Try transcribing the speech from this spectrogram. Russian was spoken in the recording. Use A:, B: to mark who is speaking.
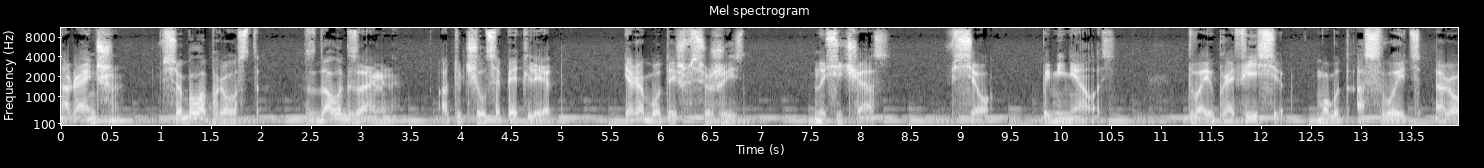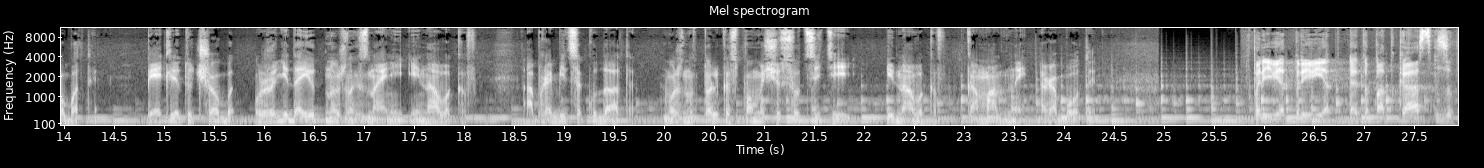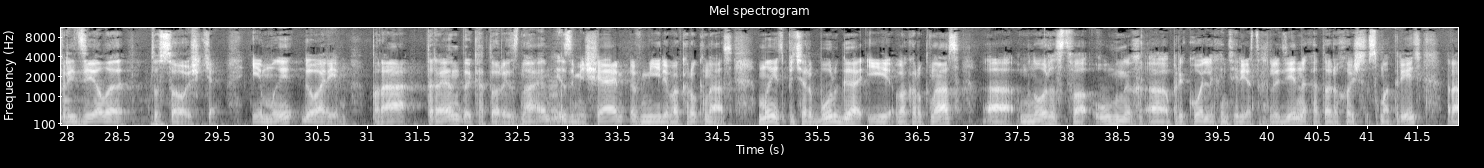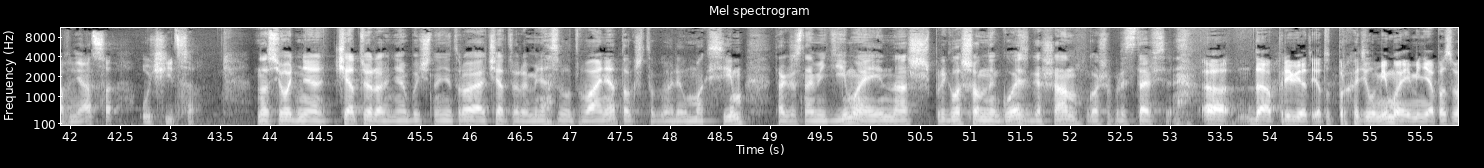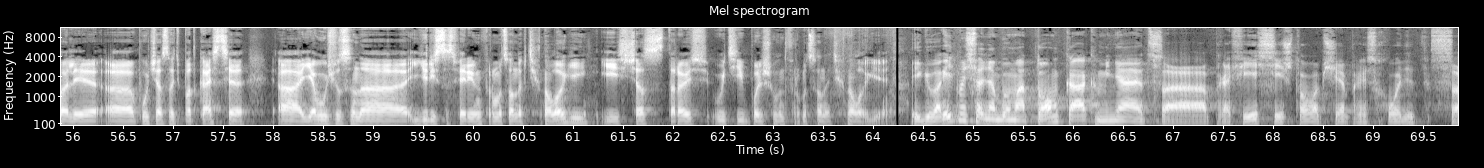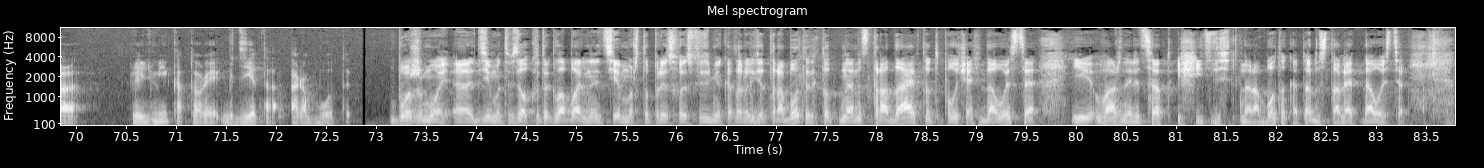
A: А раньше все было просто. Сдал экзамены, отучился пять лет и работаешь всю жизнь. Но сейчас все поменялось. Твою профессию могут освоить роботы. Пять лет учебы уже не дают нужных знаний и навыков, а пробиться куда-то можно только с помощью соцсетей и навыков командной работы.
B: Привет-привет! Это подкаст «За пределы тусовочки». И мы говорим про тренды, которые знаем и замечаем в мире вокруг нас. Мы из Петербурга, и вокруг нас э, множество умных, э, прикольных, интересных людей, на которых хочется смотреть, равняться, учиться.
C: У нас сегодня четверо, необычно не трое, а четверо. Меня зовут Ваня, только что говорил Максим. Также с нами Дима и наш приглашенный гость Гашан. Гоша, представься.
D: А, да, привет. Я тут проходил мимо, и меня позвали а, поучаствовать в подкасте. А, я выучился на юриста в сфере информационных технологий, и сейчас стараюсь уйти больше в информационные технологии.
A: И говорить мы сегодня будем о том, как меняются профессии, что вообще происходит с людьми, которые где-то работают.
B: Боже мой, э, Дима, ты взял какую-то глобальную тему, что происходит с людьми, которые где-то работают. Кто-то, наверное, страдает, кто-то получает удовольствие. И важный рецепт – ищите действительно работу, которая доставляет удовольствие.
